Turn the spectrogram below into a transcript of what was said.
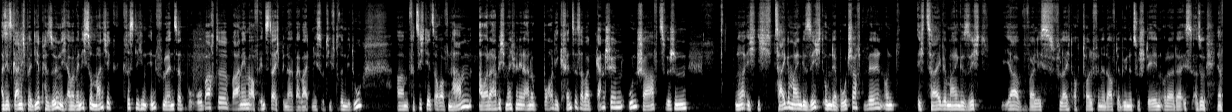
Also jetzt gar nicht bei dir persönlich, aber wenn ich so manche christlichen Influencer beobachte, wahrnehme auf Insta, ich bin da bei weitem nicht so tief drin wie du, ähm, verzichte jetzt auch auf Namen, aber da habe ich manchmal den Eindruck, boah, die Grenze ist aber ganz schön unscharf zwischen, ne, ich, ich zeige mein Gesicht um der Botschaft willen und ich zeige mein Gesicht ja, weil ich es vielleicht auch toll finde, da auf der Bühne zu stehen. Oder da ist, also da,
